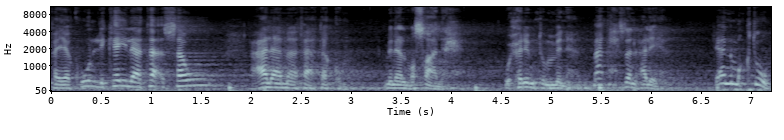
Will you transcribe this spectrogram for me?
فيكون لكي لا تأسوا على ما فاتكم من المصالح وحرمتم منها. ما تحزن عليها لأنه مكتوب.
